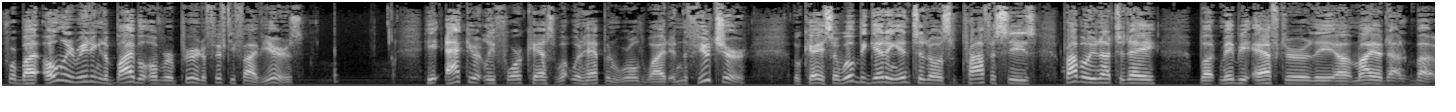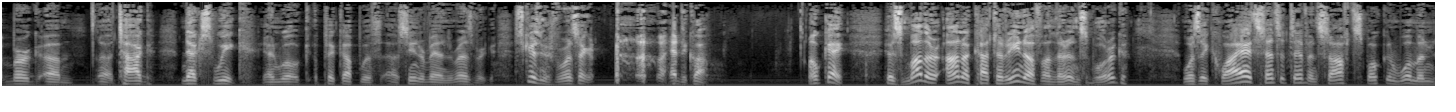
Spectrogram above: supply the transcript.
for by only reading the Bible over a period of 55 years, he accurately forecast what would happen worldwide in the future. Okay, so we'll be getting into those prophecies, probably not today, but maybe after the uh, Maya um, uh, Tag next week, and we'll pick up with uh, Siener Van Rensburg. Excuse me for one second. I had to cough. Okay, his mother, Anna Katerina von Rensburg, was a quiet, sensitive, and soft-spoken woman,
